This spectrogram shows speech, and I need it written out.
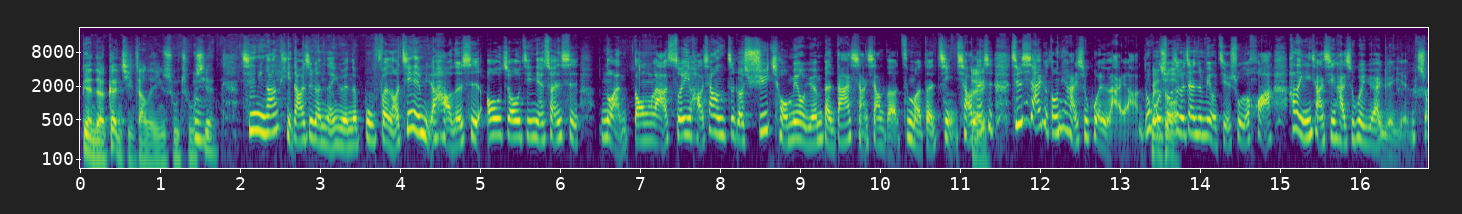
变得更紧张的因素出现。其实您刚刚提到这个能源的部分哦，今年比较好的是欧洲，今年算是暖冬啦，所以好像这个需求没有原本大家想象的这么的紧俏。但是其实下一个冬天还是会来啊。如果说这个战争没有结束的话，它的影响性还是会越来越严重。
